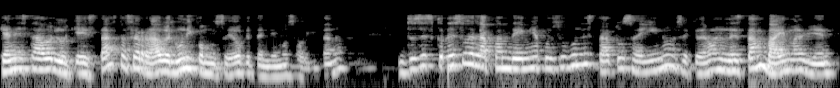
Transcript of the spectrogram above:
que han estado, lo que está, está cerrado, el único museo que tenemos ahorita, ¿no? Entonces, con eso de la pandemia, pues hubo un estatus ahí, ¿no? Se quedaron en stand-by más bien,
